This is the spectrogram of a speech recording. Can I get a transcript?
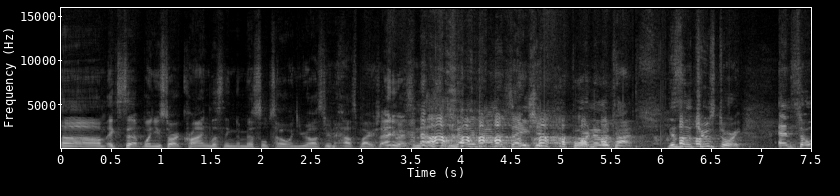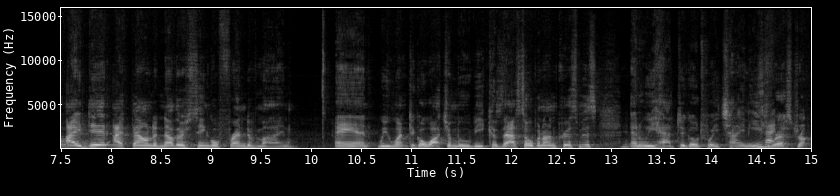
Um, except when you start crying listening to Mistletoe and you realize you're in a house by yourself. Anyway, so now it's another conversation for another time. This is a true story. And so I did, I found another single friend of mine and we went to go watch a movie because that's open on Christmas and we had to go to a Chinese Chi- restaurant.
